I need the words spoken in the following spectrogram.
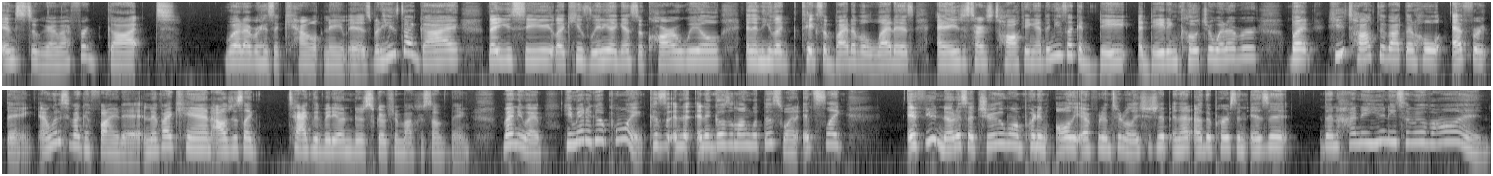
Instagram, I forgot whatever his account name is. But he's that guy that you see like he's leaning against a car wheel and then he like takes a bite of a lettuce and he just starts talking. I think he's like a date a dating coach or whatever. But he talked about that whole effort thing. I'm gonna see if I can find it. And if I can, I'll just like tag the video in the description box or something. But anyway, he made a good point because and, and it goes along with this one. It's like if you notice that you're the one putting all the effort into a relationship and that other person isn't, then honey, you need to move on.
